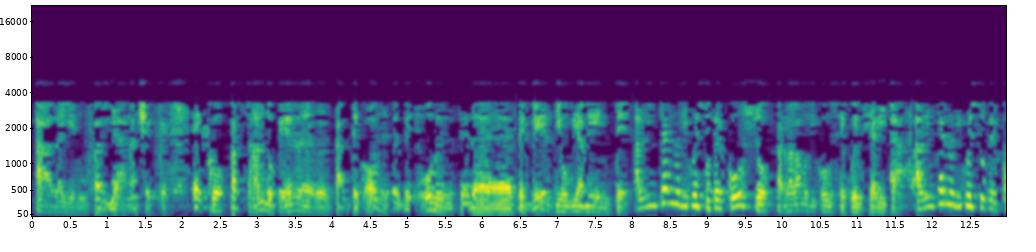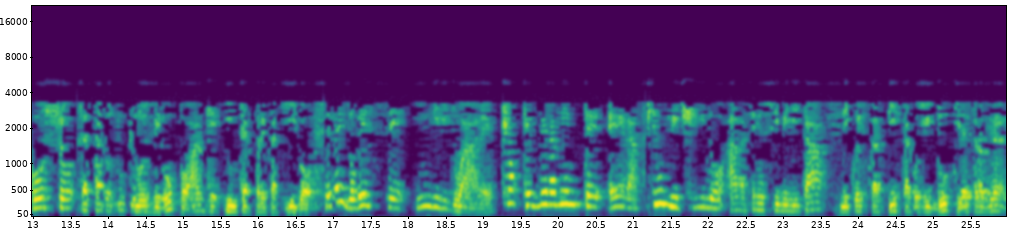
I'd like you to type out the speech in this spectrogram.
alla Jenufa di Janacek. Ecco, passando per eh, tante cose, per Beethoven, per, eh, per Verdi ovviamente. All'interno di questo percorso parlavamo di conseguenzialità, all'interno di questo percorso c'è stato tutto uno sviluppo anche interpretativo. Se lei dovesse individuare ciò che veramente era più vicino alla sensibilità di quest'artista così duttile e straordinaria,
